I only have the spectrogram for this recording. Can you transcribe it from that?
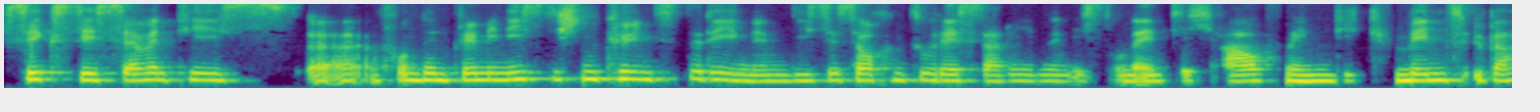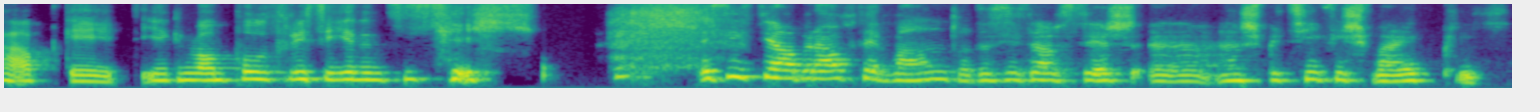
60s, 70s äh, von den feministischen Künstlerinnen. Diese Sachen zu restaurieren ist unendlich aufwendig, wenn es überhaupt geht. Irgendwann pulverisieren sie sich. Es ist ja aber auch der Wandel, das ist auch sehr äh, spezifisch weiblich.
